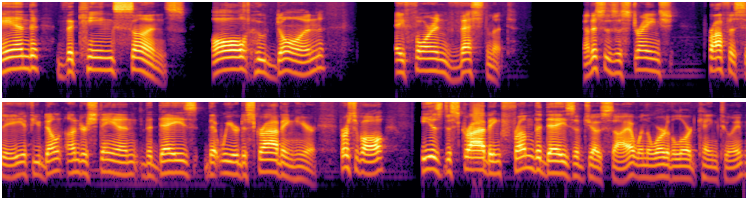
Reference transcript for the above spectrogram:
and the king's sons, all who don a foreign vestment. Now, this is a strange prophecy if you don't understand the days that we are describing here. First of all, he is describing from the days of Josiah when the word of the Lord came to him.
